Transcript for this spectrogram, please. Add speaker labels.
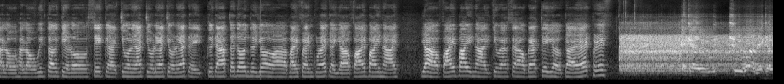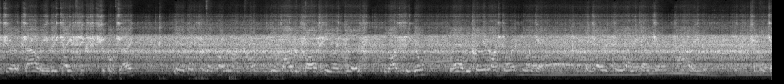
Speaker 1: hello, hello, Victor Kilo, Sick, uh, Juliet, Juliet, Juliet. Uh, good afternoon to you, uh, my friend Greg. Uh, yeah, 5 by 9. Yeah, 5 by 9. QSL, back to you. Go ahead, please.
Speaker 2: Echo 2-1, Echo Juliet Charlie, VK6 Triple J. Yeah, thanks for the comment on 4005 here in Perth. Nice signal, loud and clear, nice to work you again. Echo 2-1, Echo Juliet Charlie, Triple J.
